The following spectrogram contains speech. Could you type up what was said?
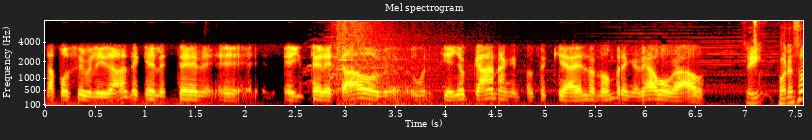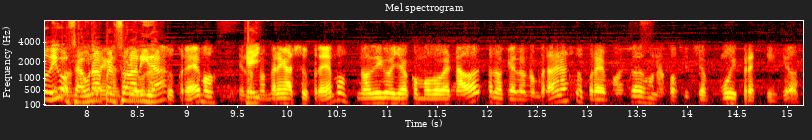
la posibilidad de que él esté eh, eh, interesado, eh, si ellos ganan, entonces que a él lo nombren, él es abogado. Sí. Por eso digo, o sea, lo una nombren al personalidad... Supremo, que, que- lo nombren al Supremo, no digo yo como gobernador, pero que lo nombraran al Supremo, eso es una posición muy prestigiosa.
